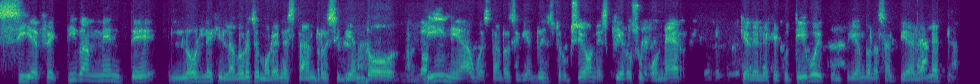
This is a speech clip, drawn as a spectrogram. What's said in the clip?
si efectivamente los legisladores de Morena están recibiendo línea o están recibiendo instrucciones, quiero suponer que del Ejecutivo y cumpliéndolas al pie de la letra.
